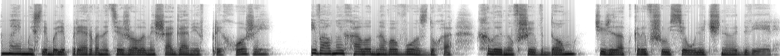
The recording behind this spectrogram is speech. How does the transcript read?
Мои мысли были прерваны тяжелыми шагами в прихожей и волной холодного воздуха, хлынувшей в дом через открывшуюся уличную дверь.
